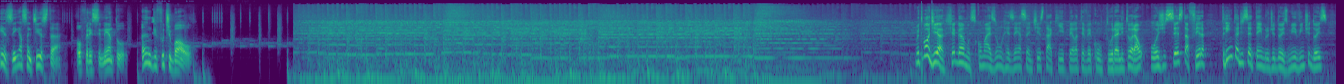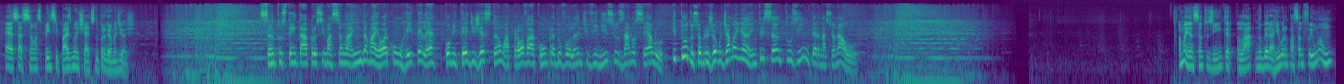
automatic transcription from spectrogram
Resenha Santista. Oferecimento Andi Futebol. Muito bom dia! Chegamos com mais um Resenha Santista aqui pela TV Cultura Litoral. Hoje, sexta-feira, 30 de setembro de 2022. Essas são as principais manchetes do programa de hoje. Santos tenta aproximação ainda maior com o Rei Pelé. Comitê de gestão aprova a compra do volante Vinícius Anocelo. E tudo sobre o jogo de amanhã entre Santos e Internacional. Amanhã, Santos e Inter lá no Beira Rio. Ano passado foi 1 a 1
